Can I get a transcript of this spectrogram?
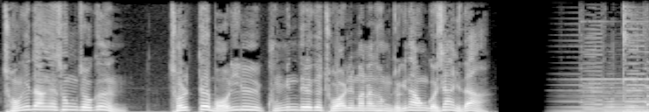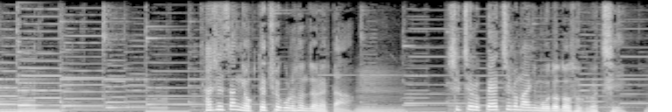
정의당의 성적은 절대 머리를 국민들에게 조아릴 만한 성적이 나온 것이 아니다. 사실상 역대 최고로 선전했다. 음, 실제로 배지로 많이 못 얻어서 그렇지. 음,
